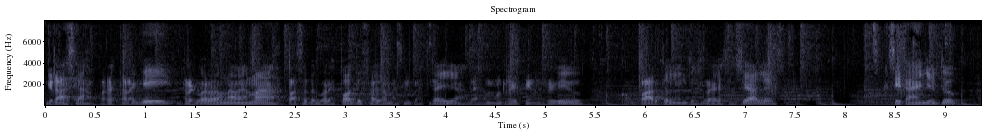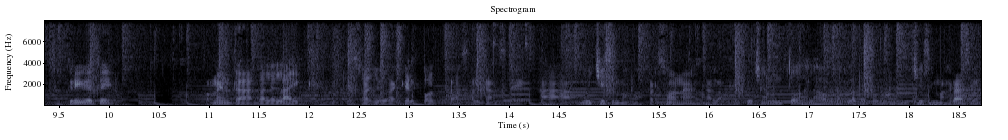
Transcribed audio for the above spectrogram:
gracias por estar aquí. Recuerda una vez más, pásate por Spotify, dame 5 estrellas, déjame un rating review compártelo en tus redes sociales. Si estás en YouTube, suscríbete, comenta, dale like. Eso ayuda a que el podcast alcance a muchísimas más personas, a los que escuchan en todas las otras plataformas. Muchísimas gracias.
